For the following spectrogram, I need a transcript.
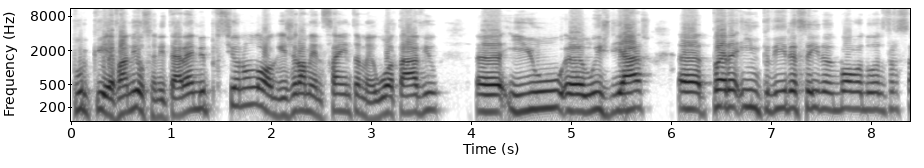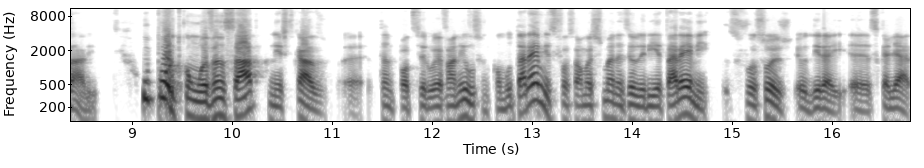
Porque Evanilson e Taremi pressionam logo e geralmente saem também o Otávio uh, e o uh, Luís Dias uh, para impedir a saída de bola do adversário. O Porto com o avançado, que neste caso tanto pode ser o Evanilson como o Taremi, se fosse há umas semanas eu diria Taremi, se fosse hoje eu direi se calhar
